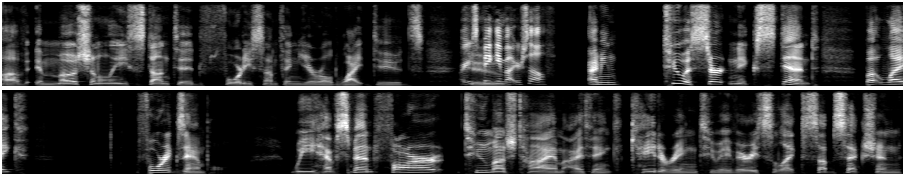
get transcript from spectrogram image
of emotionally stunted 40 something year old white dudes. Are you who- speaking about yourself? I mean, to a certain extent, but like, for example, we have spent far too much time, I think, catering to a very select subsection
